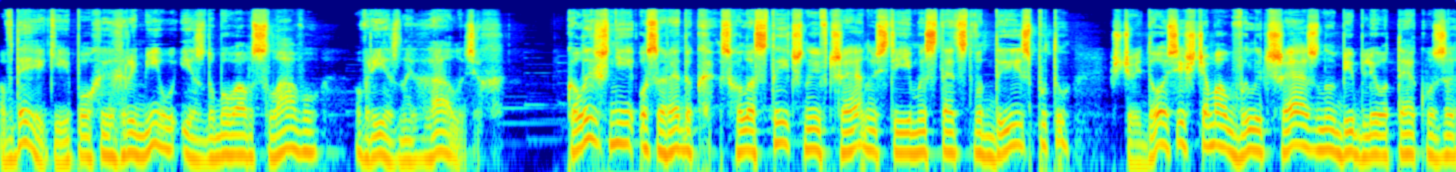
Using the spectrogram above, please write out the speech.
в деякі епохи гримів і здобував славу в різних галузях. Колишній осередок схоластичної вченості і мистецтво диспуту, що й досі ще мав величезну бібліотеку з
